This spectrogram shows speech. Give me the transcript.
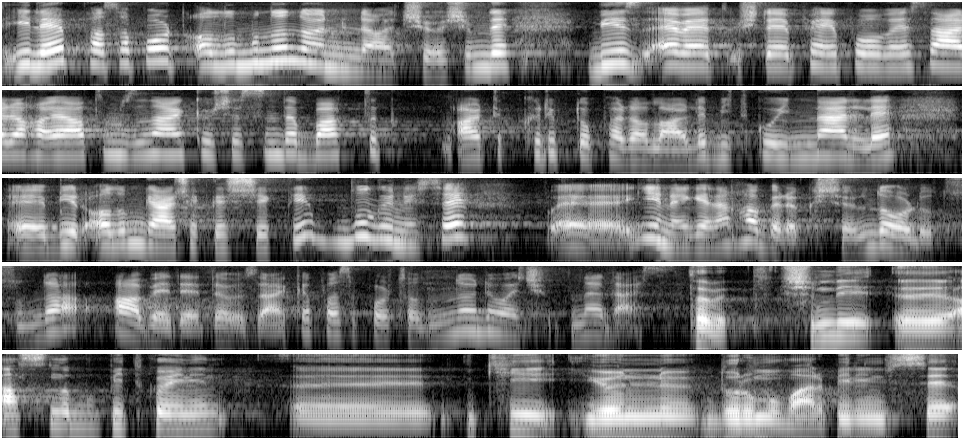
ile pasaport alımının önünü açıyor. Şimdi biz evet işte PayPal vesaire hayatımızın her köşesinde baktık artık kripto paralarla, bitcoinlerle e, bir alım gerçekleşecek diye. Bugün ise e, yine gelen haber akışları doğrultusunda ABD'de özellikle pasaport alımının önü açıldı. Ne dersin? Tabii. Şimdi e, aslında bu Bitcoin'in iki yönlü durumu var. Birincisi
